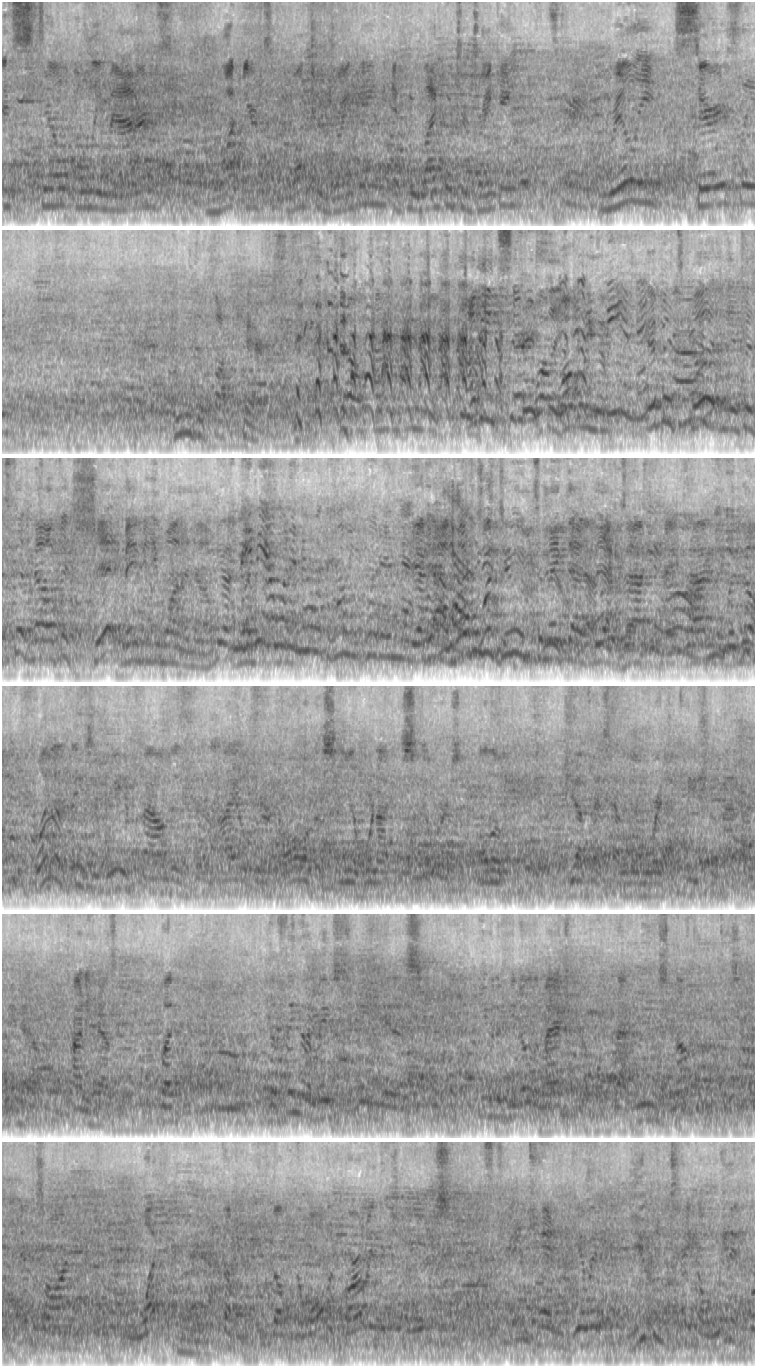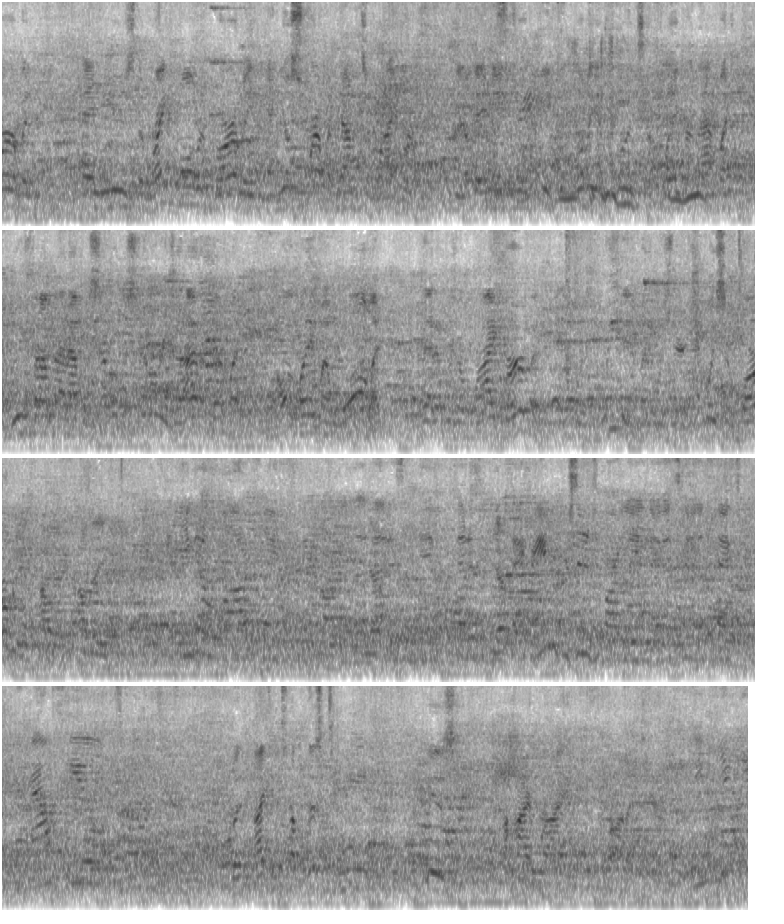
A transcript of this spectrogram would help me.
it still only matters what you're what you're drinking. If you like what you're drinking, really seriously, who the fuck cares? I mean, seriously. Well, what we It's have- being If it's good, if it's good. Now, if it's shit, maybe you want to know. Yeah, Maybe I want to know what the hell you put in that. Yeah, Yeah, Yeah. what did you do to make that? Yeah, exactly, exactly. But no, one of the things that we have found is an eye opener to all of us. And, you know, we're not distillers, although Jeff has had a little more education on that than we have. Tiny has. But the thing that amazes me is, even if you know the mash bill, that means nothing because it depends on what the the, the malted barley that you use can give it. You can take a wheated bourbon and use the right malted barley, and you'll swear up and down it's a rye. You know, and it, it can really influence the flavor that much. We found that out with several distilleries, and I've got my all the money in my wallet that it was a rye bourbon and it was wheated, but it was their choice of barley and how they how they. You get a lot of flavor from the barley. and That is a big, that is a big Yep. factor. The percentage of barley in there that's going to affect your mouthfeel as well as. But I can tell this to me is a high rye product.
